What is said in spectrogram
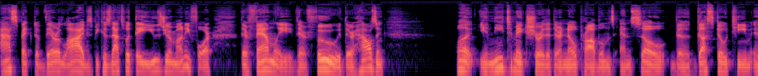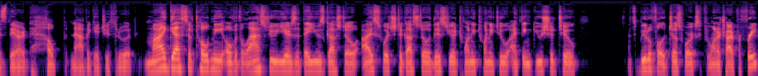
aspect of their lives because that's what they use your money for, their family, their food, their housing, well, you need to make sure that there are no problems. And so the Gusto team is there to help navigate you through it. My guests have told me over the last few years that they use Gusto. I switched to Gusto this year, 2022. I think you should too. It's beautiful. It just works. If you want to try it for free,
